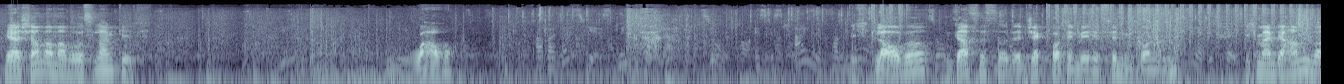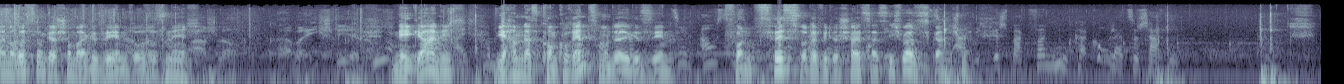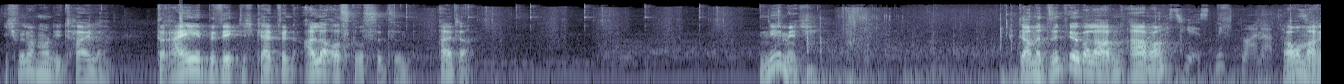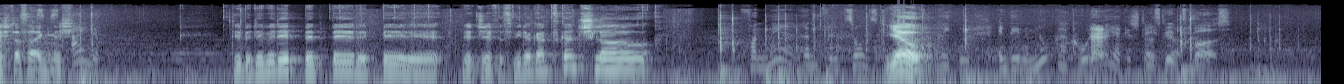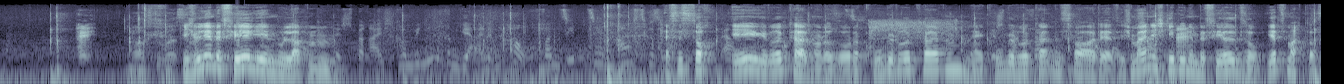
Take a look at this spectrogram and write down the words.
Ja, schauen wir mal, wo es lang geht. Wow. Ich glaube, das ist so der Jackpot, den wir hier finden konnten. Ich meine, wir haben so eine Rüstung ja schon mal gesehen, so ist es nicht. Nee, gar nicht. Wir haben das Konkurrenzmodell gesehen. Von Fizz oder wie der Scheiß heißt. Ich weiß es gar nicht mehr. Ich will doch nur die Teile. Drei Beweglichkeit, wenn alle ausgerüstet sind. Alter. Nehme ich. Damit sind wir überladen, aber... Warum mache ich das eigentlich? Der Jeff ist wieder ganz, ganz schlau von mehreren Funktionstüchtigen Fabriken, in denen Nuka-Cola hey, hergestellt das gibt's, Boss. Ich will dir einen Befehl geben, du Lappen. Es ist doch E gedrückt halten oder so. Oder Q gedrückt halten? Ne, Q gedrückt halten ist zwar ADS. Ich meine, ich gebe ihm den Befehl so. Jetzt macht das.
